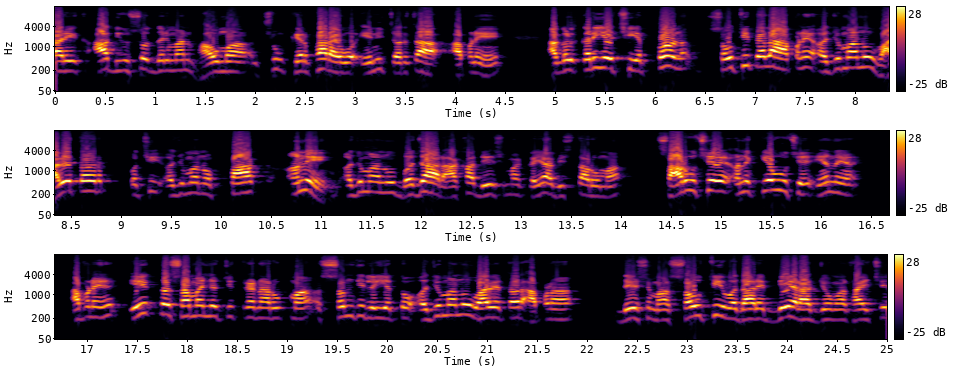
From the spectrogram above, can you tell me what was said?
તારીખ, આ દિવસો દરમિયાન ભાવમાં શું ફેરફાર આવ્યો એની ચર્ચા આપણે આગળ કરીએ છીએ. પણ સૌથી પહેલા આપણે અજમાનું વાવેતર, પછી અજમાનો પાક અને અજમાનું બજાર આખા દેશમાં કયા વિસ્તારોમાં સારું છે અને કેવું છે એને આપણે એક સામાન્ય ચિત્રના રૂપમાં સમજી લઈએ તો અજમાનું વાવેતર આપણા દેશમાં સૌથી વધારે બે રાજ્યોમાં થાય છે,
